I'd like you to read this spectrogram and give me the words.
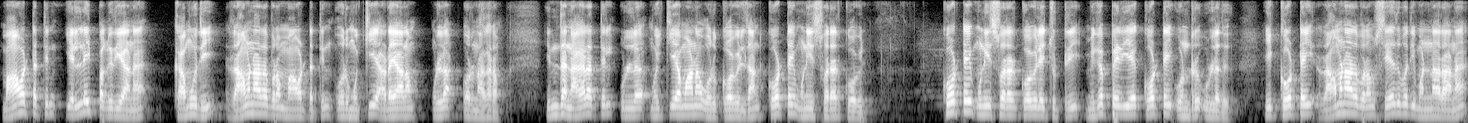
மாவட்டத்தின் எல்லைப் பகுதியான கமுதி ராமநாதபுரம் மாவட்டத்தின் ஒரு முக்கிய அடையாளம் உள்ள ஒரு நகரம். இந்த நகரத்தில் உள்ள முக்கியமான ஒரு கோவில்தான் கோட்டை முனீஸ்வரர் கோவில். கோட்டை முனீஸ்வரர் கோவிலைச் சுற்றி மிகப்பெரிய கோட்டை ஒன்று உள்ளது. இக்கோட்டை ராமநாதபுரம் சேதுபதி மன்னரான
